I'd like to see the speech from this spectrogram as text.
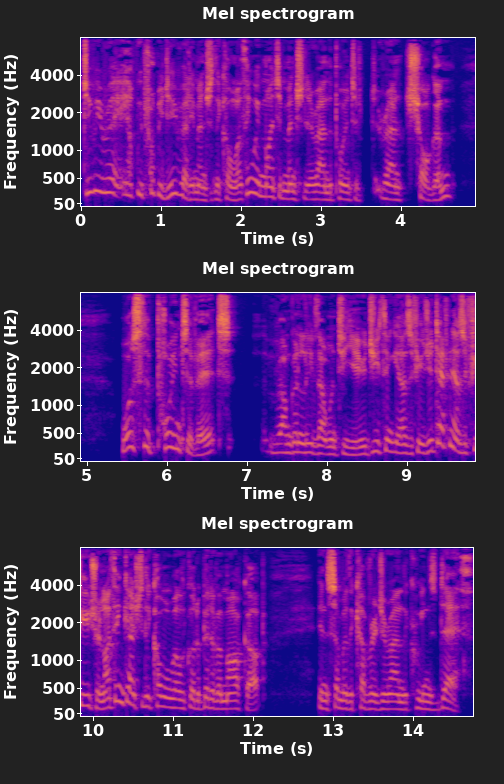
Do we really? We probably do really mention the Commonwealth. I think we might have mentioned it around the point of around CHOGM. What's the point of it? I'm going to leave that one to you. Do you think it has a future? It definitely has a future, and I think actually the Commonwealth got a bit of a markup in some of the coverage around the Queen's death.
